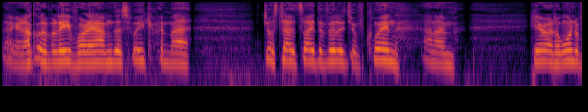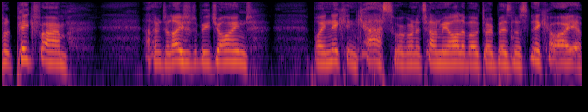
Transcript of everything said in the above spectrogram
Now, you're not going to believe where I am this week. I'm uh, just outside the village of Quin and I'm here at a wonderful pig farm. And I'm delighted to be joined by Nick and Cass, who are going to tell me all about their business. Nick, how are you?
